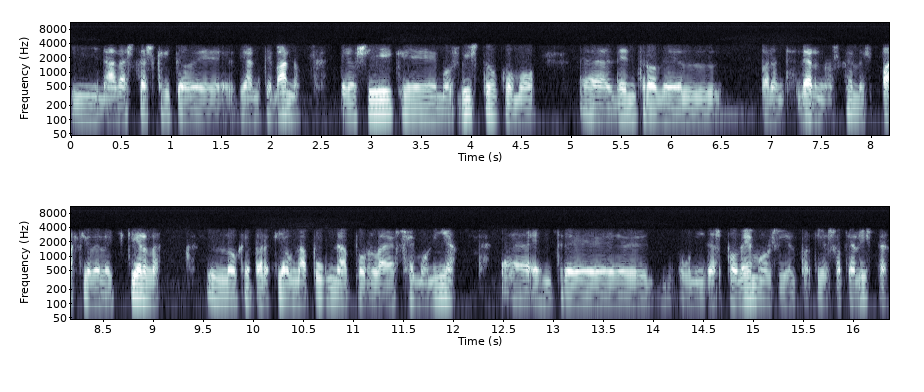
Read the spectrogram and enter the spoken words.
Y nada está escrito de, antemano. Pero sí que hemos visto como dentro del, para entendernos, el espacio de la izquierda, lo que parecía una pugna por la hegemonía entre Unidas Podemos y el Partido Socialista,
